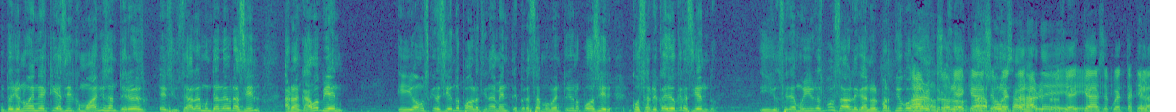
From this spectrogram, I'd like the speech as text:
Entonces yo no venía aquí a decir, como años anteriores, eh, si usted habla del Mundial de Brasil, arrancamos bien y íbamos creciendo paulatinamente, pero hasta el momento yo no puedo decir, Costa Rica ha ido creciendo. Y yo sería muy irresponsable, ganó el partido con Harry, pero sí hay que darse vamos cuenta, Harry, pero sí hay que darse cuenta que de la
